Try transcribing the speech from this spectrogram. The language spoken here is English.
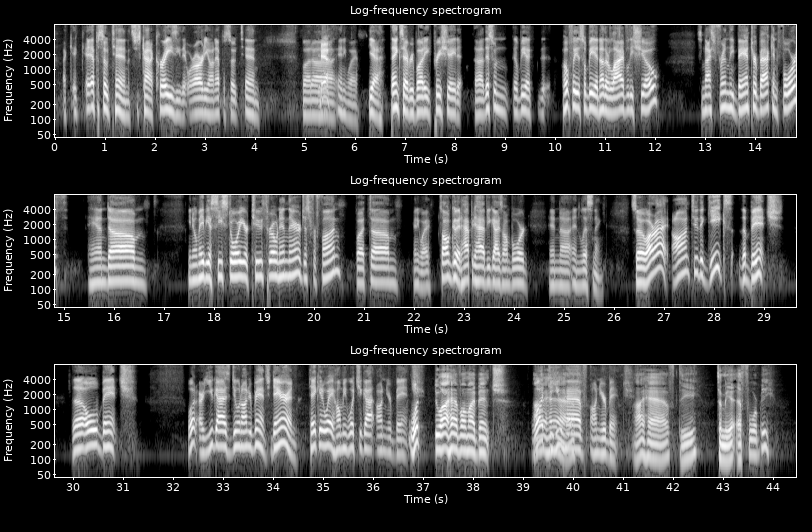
episode ten. It's just kind of crazy that we're already on episode ten. But uh, Yeah. anyway, yeah. Thanks everybody. Appreciate it. Uh, this one it'll be a hopefully this will be another lively show. Some nice friendly banter back and forth, and um, you know maybe a sea story or two thrown in there just for fun. But um, anyway, it's all good. Happy to have you guys on board and uh, and listening. So all right, on to the geeks, the bench, the old bench. What are you guys doing on your bench, Darren? Take it away, homie. What you got on your bench? What do I have on my bench? What I do you have- have on your bench? I have the Tamiya F4B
